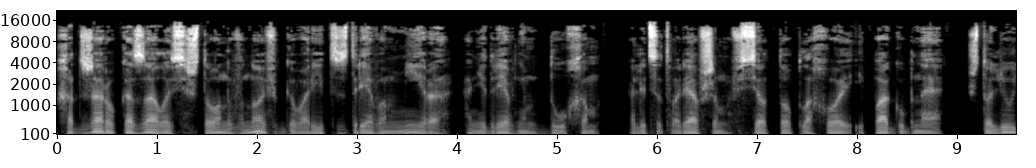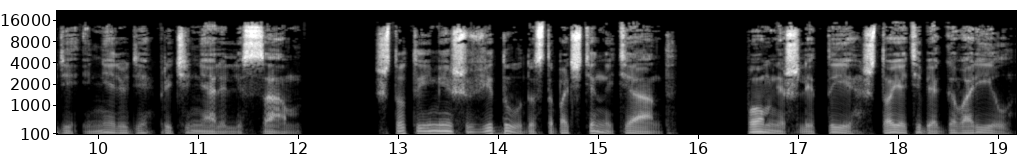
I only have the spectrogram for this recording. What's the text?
Хаджару казалось, что он вновь говорит с древом мира, а не древним духом, олицетворявшим все то плохое и пагубное, что люди и нелюди причиняли лесам. Что ты имеешь в виду, достопочтенный Тиант? Помнишь ли ты, что я тебе говорил?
